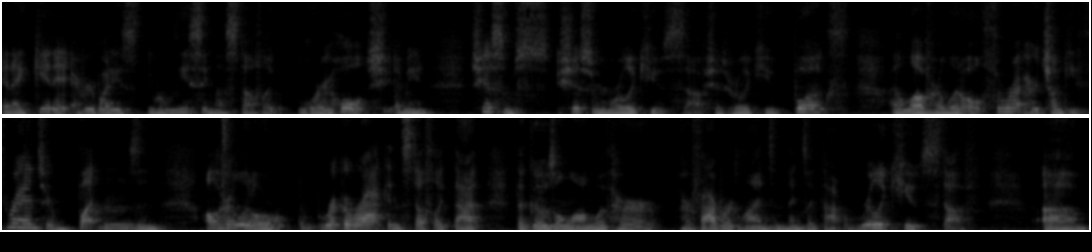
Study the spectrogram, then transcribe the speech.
And I get it. Everybody's releasing this stuff. Like Lori Holt, she, I mean, she has some, she has some really cute stuff. She has really cute books. I love her little thread, her chunky threads, her buttons, and all her little rick-a-rack and stuff like that that goes along with her her fabric lines and things like that. Really cute stuff. Um,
